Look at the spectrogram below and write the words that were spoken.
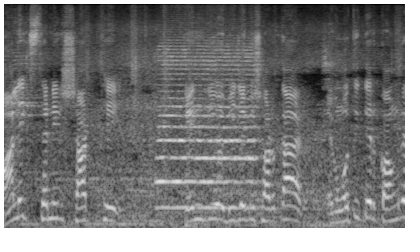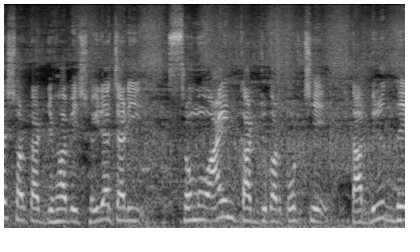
মালিক শ্রেণির স্বার্থে কেন্দ্রীয় বিজেপি সরকার এবং অতীতের কংগ্রেস সরকার যেভাবে স্বৈরাচারী শ্রম আইন কার্যকর করছে, তার বিরুদ্ধে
